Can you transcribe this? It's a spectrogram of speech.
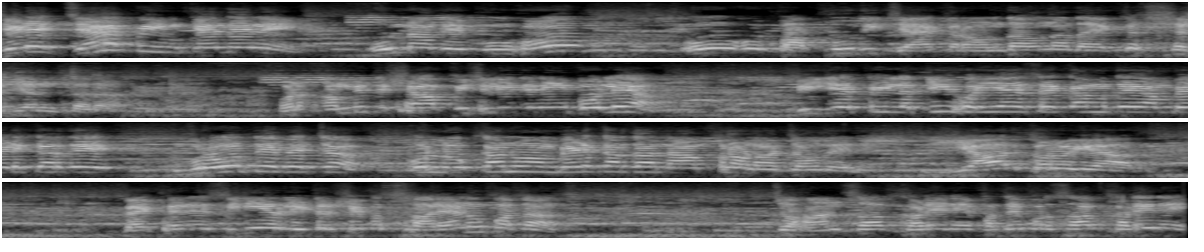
ਜਿਹੜੇ ਜੈ ਭੀਮ ਕਹਿੰਦੇ ਨੇ, ਉਹਨਾਂ ਦੇ ਮੂੰਹੋਂ ਉਹ ਉਹ ਬਾਪੂ ਦੀ ਜੈ ਕਰਾਉਣ ਦਾ ਉਹਨਾਂ ਦਾ ਇੱਕ ਸ਼ਜੰਤਰ ਆ। ਹੁਣ ਅਮਿਤ ਸ਼ਾਹ ਪਿਛਲੀ ਦਿਨੀ ਬੋਲਿਆ, ਬੀਜੇਪੀ ਲੱਗੀ ਹੋਈ ਹੈ ਇਸੇ ਕੰਮ ਤੇ ਅੰਬੇਡਕਰ ਦੇ ਵਿਰੋਧ ਦੇ ਵਿੱਚ, ਉਹ ਲੋਕਾਂ ਨੂੰ ਅੰਬੇਡਕਰ ਦਾ ਨਾਮ ਭੁਲਾਉਣਾ ਚਾਹੁੰਦੇ ਨੇ। ਯਾਦ ਕਰੋ ਯਾਰ, ਬੈਠੇ ਨੇ ਸੀਨੀਅਰ ਲੀਡਰਸ਼ਿਪ ਸਾਰਿਆਂ ਨੂੰ ਪਤਾ। ਚੌਹਾਨ ਸਾਹਿਬ ਖੜੇ ਨੇ, ਫਤਿਹਪੁਰ ਸਾਹਿਬ ਖੜੇ ਨੇ।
